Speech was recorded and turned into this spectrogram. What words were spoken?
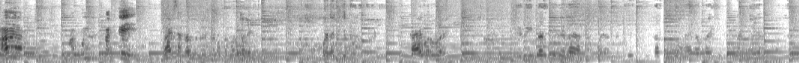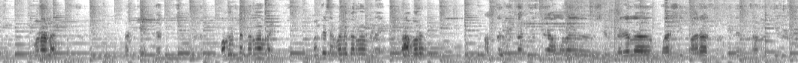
हा आपण पक्के. काय सांगा तुम्ही बरोबर आहे. शंभर टक्के बरोबर. काय बरोबर आहे? जे विकास केलेला आहे आतापर्यंत. तेच विकास पुढे व्हायला पाहिजे पुन्हा व्हायला कोणाला? नक्की नक्की. काँग्रेसला करणार नाही. म्हणजे सगळ्याला करणार नाही. का बरं? आमचा विकास दिसतोय. आम्हाला शेतकऱ्याला वार्षिक बारा हजार रुपये चालू आहे. विकास.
